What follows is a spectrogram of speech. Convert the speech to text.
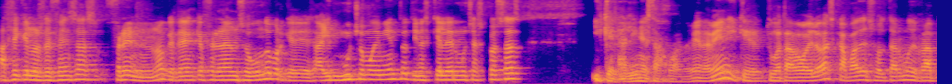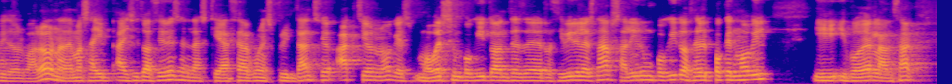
hace que los defensas frenen, ¿no? Que tengan que frenar un segundo porque hay mucho movimiento, tienes que leer muchas cosas y que la línea está jugando bien también y que tu Tagovailoa es capaz de soltar muy rápido el balón. Además, hay, hay situaciones en las que hace algún sprint action, ¿no? Que es moverse un poquito antes de recibir el snap, salir un poquito, hacer el pocket móvil y, y poder lanzar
